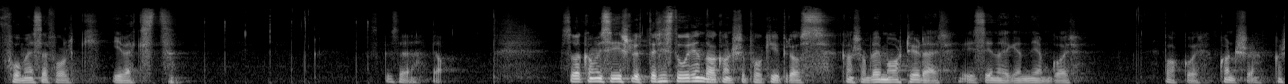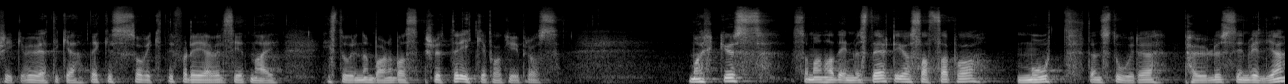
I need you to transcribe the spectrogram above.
få med seg folk i vekst. Skal vi se Ja. Så da kan vi si slutter historien da kanskje på Kypros. Kanskje han ble martyr der i sin egen hjemgård. Bakgård. Kanskje. Kanskje ikke. Vi vet ikke. Det er ikke så viktig, fordi jeg vil si et nei. Historien om Barnabas slutter ikke på Kypros. Markus, som han hadde investert i og satsa på, mot den store Paulus sin vilje,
